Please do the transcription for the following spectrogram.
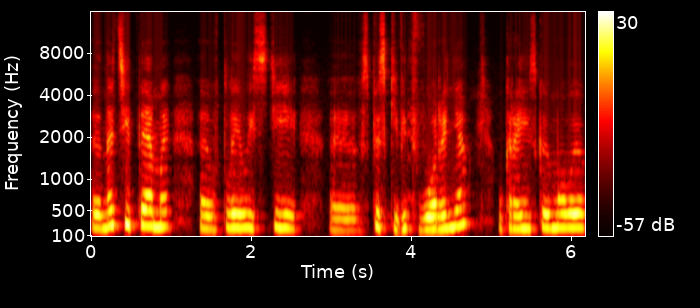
е, на ці теми е, в плейлисті е, в списку відтворення українською мовою.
